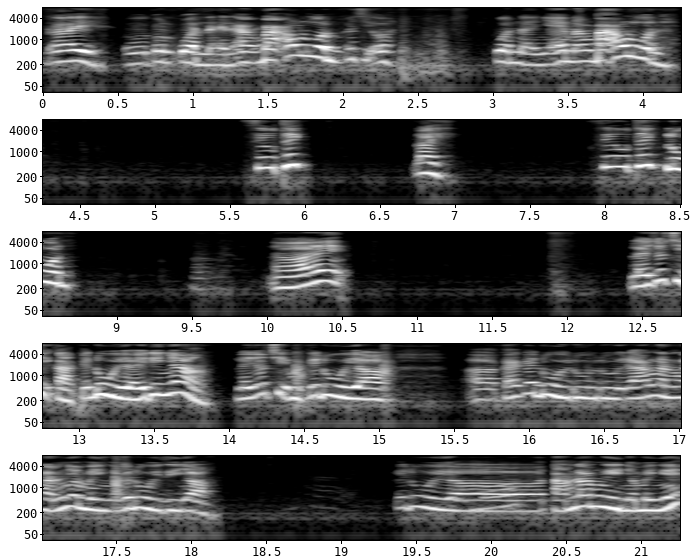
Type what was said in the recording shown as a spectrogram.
Đây Rồi con quần này đang bão luôn các chị ơi Quần này nhà em đang bão luôn này. Siêu thích. Đây. Siêu thích luôn. Đấy. Lấy cho chị cả cái đùi ấy đi nhá. Lấy cho chị một cái đùi uh, uh, Cái cái đùi đùi đùi đang ngắn ngắn nhà mình Cái đùi gì nhở? Cái đùi ờ, uh, 85 nghìn nhà mình ấy.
